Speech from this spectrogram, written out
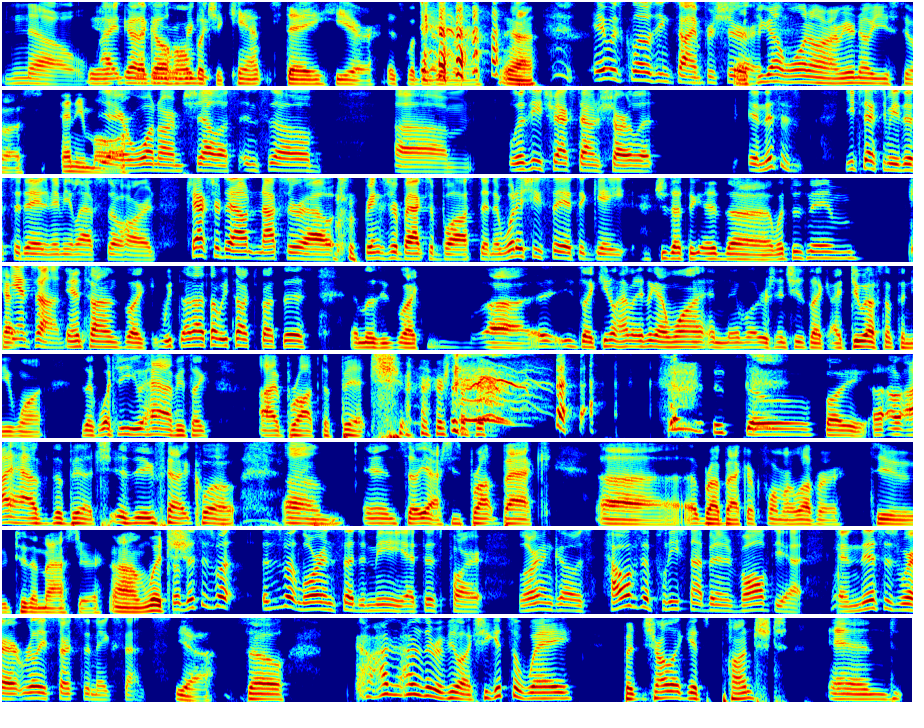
no, you I gotta go home but you can't stay here is what they're giving her yeah it was closing time for sure. if you got one arm you're no use to us anymore yeah, your one armed cellist, and so um, Lizzie tracks down Charlotte, and this is you texted me this today and it made me laugh so hard. Tracks her down, knocks her out, brings her back to Boston, and what does she say at the gate? She's at the at the what's his name? Cat- Anton. Anton's like we. Th- I thought we talked about this, and Lizzie's like, uh, he's like, you don't have anything I want, and and she's like, I do have something you want. He's like, what do you have? He's like, I brought the bitch or something. it's so funny. Uh, I have the bitch is the exact quote. Um, and so yeah, she's brought back, uh, brought back her former lover to to the master. Um, which So this is what this is what Lauren said to me at this part. Lauren goes, "How have the police not been involved yet?" And this is where it really starts to make sense. Yeah. So how do, how do they reveal like she gets away, but Charlotte gets punched and th-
